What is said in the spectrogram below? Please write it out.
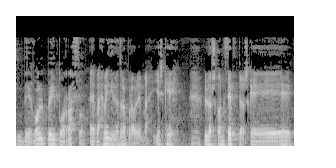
De golpe y porrazo. Eh, para mí tiene otro problema, y es que los conceptos que,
